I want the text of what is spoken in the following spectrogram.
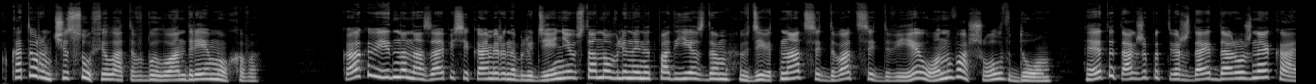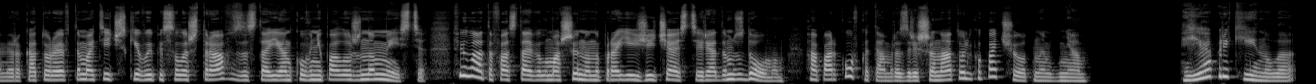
В котором часу Филатов был у Андрея Мохова? Как видно на записи камеры наблюдения, установленной над подъездом, в 19.22 он вошел в дом. Это также подтверждает дорожная камера, которая автоматически выписала штраф за стоянку в неположенном месте. Филатов оставил машину на проезжей части рядом с домом, а парковка там разрешена только по четным дням. Я прикинула,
